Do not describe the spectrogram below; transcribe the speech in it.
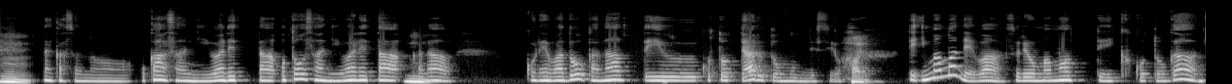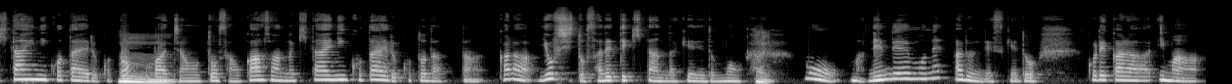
うん。なんかその、お母さんに言われた、お父さんに言われたから、これはどうかなっていうことってあると思うんですよ。はい。で、今まではそれを守っていくことが期待に応えること、うんおばあちゃん、お父さん、お母さんの期待に応えることだったから、良しとされてきたんだけれども、はい。もう、まあ年齢もね、あるんですけど、これから今、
